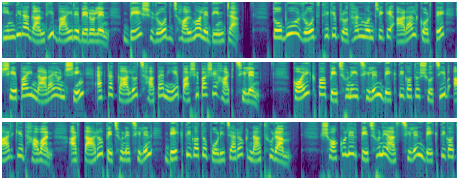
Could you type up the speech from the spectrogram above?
ইন্দিরা গান্ধী বাইরে বেরোলেন। বেশ রোদ ঝলমলে দিনটা। তবুও রোদ থেকে প্রধানমন্ত্রীকে আড়াল করতে সেপাই নারায়ণ সিং একটা কালো ছাতা নিয়ে পাশে পাশে হাঁটছিলেন। কয়েক পা পেছনেই ছিলেন ব্যক্তিগত সচিব আর কে ধাওয়ান, আর তারও পেছনে ছিলেন ব্যক্তিগত পরিচারক নাথুরাম। সকলের পেছনে আসছিলেন ব্যক্তিগত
